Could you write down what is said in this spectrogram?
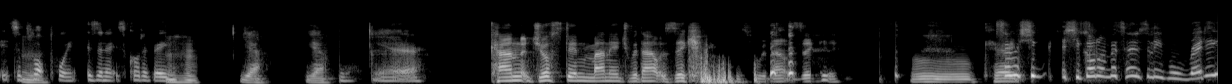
It's a Mm. plot point, isn't it? It's got to be. Mhm. Yeah, yeah. Yeah. Can Justin manage without Ziggy? without Ziggy? Okay. So has she has she gone on maternity leave already?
